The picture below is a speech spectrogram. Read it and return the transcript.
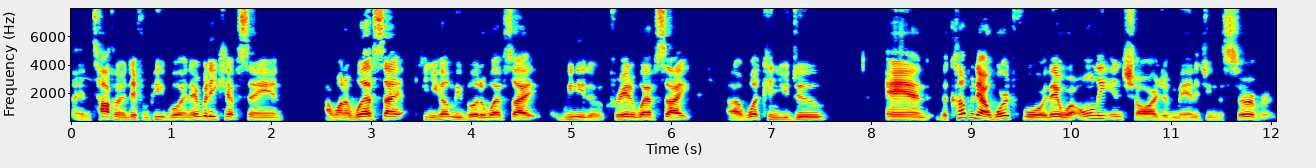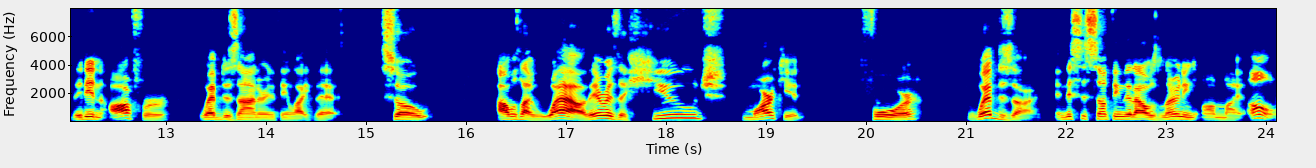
and talking to different people, and everybody kept saying, "I want a website. Can you help me build a website? We need to create a website. Uh, what can you do?" And the company I worked for, they were only in charge of managing the server. They didn't offer web design or anything like that. So I was like, wow, there is a huge market for web design. And this is something that I was learning on my own.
